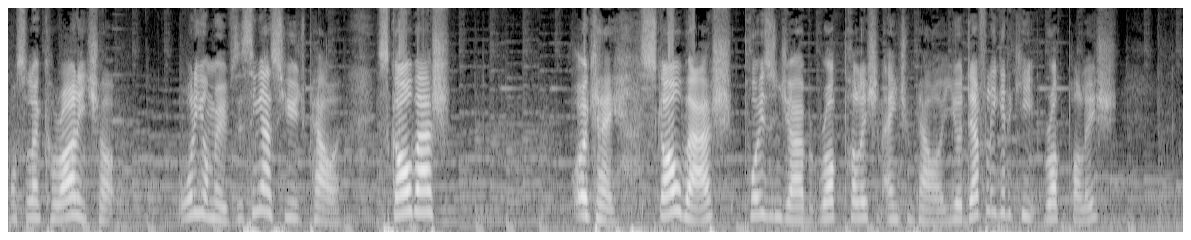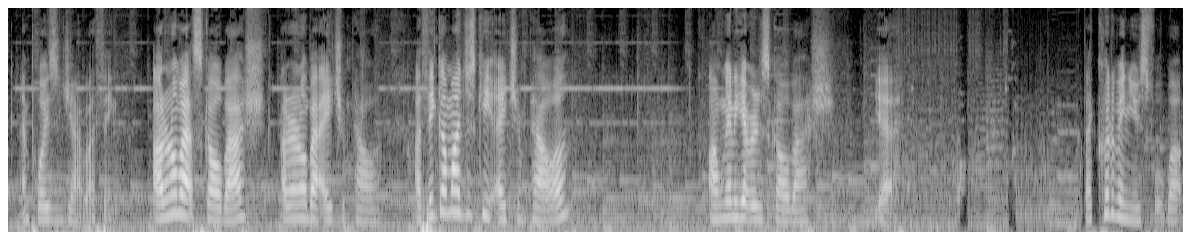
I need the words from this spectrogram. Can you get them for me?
Wants to learn Karate Chop. What are your moves? This thing has huge power. Skull Bash. Okay, Skull Bash, Poison Jab, Rock Polish, and Ancient Power. You're definitely going to keep Rock Polish and Poison Jab, I think. I don't know about Skull Bash. I don't know about Ancient Power. I think I might just keep Ancient Power. I'm to get rid of Skull Bash. Yeah. That could have been useful, but...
